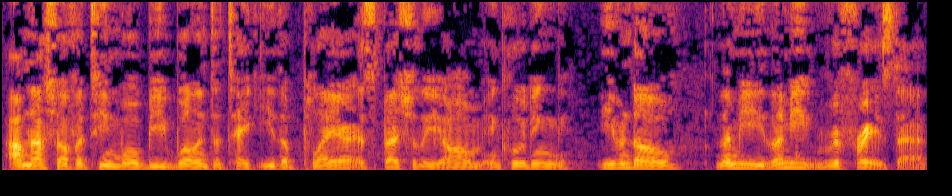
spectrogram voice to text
I'm not sure if a team will be willing to take either player, especially um including even though let me let me rephrase that.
